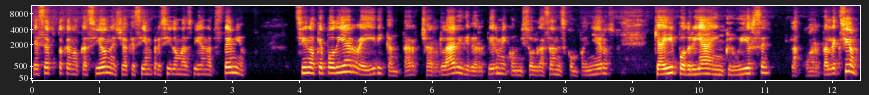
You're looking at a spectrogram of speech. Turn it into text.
excepto que en ocasiones, ya que siempre he sido más bien abstemio, sino que podía reír y cantar, charlar y divertirme con mis holgazanes compañeros que ahí podría incluirse la cuarta lección.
